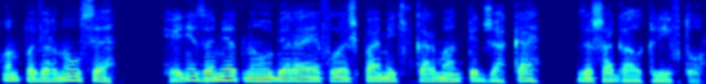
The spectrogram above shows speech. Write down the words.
он повернулся и, незаметно убирая флеш-память в карман пиджака, зашагал к лифту.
